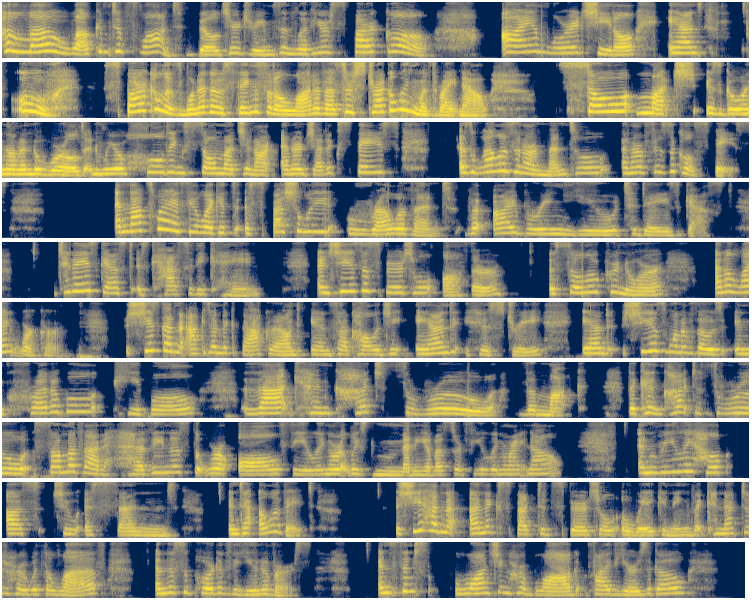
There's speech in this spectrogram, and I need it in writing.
Hello, welcome to Flaunt. Build your dreams and live your sparkle. I am Laura Cheadle, and oh, sparkle is one of those things that a lot of us are struggling with right now. So much is going on in the world, and we are holding so much in our energetic space as well as in our mental and our physical space. And that's why I feel like it's especially relevant that I bring you today's guest. Today's guest is Cassady Cayne, and she is a spiritual author, a solopreneur, and a light worker. She's got an academic background in psychology and history, and she is one of those incredible people that can cut through the muck, that can cut through some of that heaviness that we're all feeling, or at least many of us are feeling right now, and really help us to ascend and to elevate. She had an unexpected spiritual awakening that connected her with the love and the support of the universe. And since launching her blog five years ago,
